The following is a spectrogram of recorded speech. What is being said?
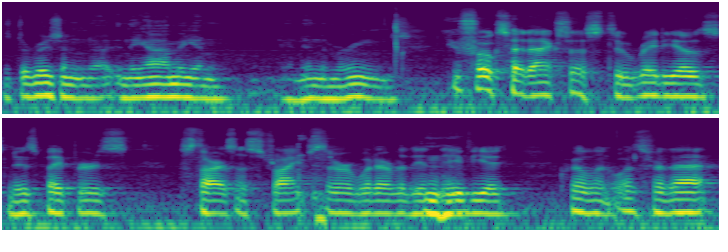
that there is in, uh, in the Army and, and in the Marines. You folks had access to radios, newspapers, Stars and Stripes, or whatever the Mhm. Navy equivalent was for that.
